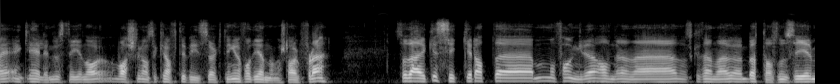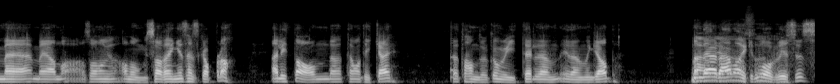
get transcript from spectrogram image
egentlig hele industrien varslet ganske kraftige prisøkninger og fått gjennomslag for det. Så det er jo ikke sikkert at man fanger havner denne, denne bøtta som du sier, med, med altså annonseavhengige selskaper. da. Det er litt annen tematikk her. Dette handler jo ikke om retail i den, i den grad. Men det er der markedet må overbevises.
